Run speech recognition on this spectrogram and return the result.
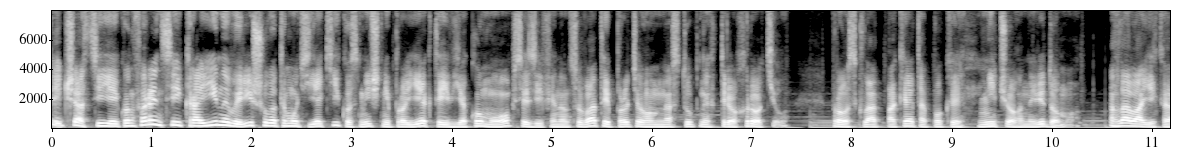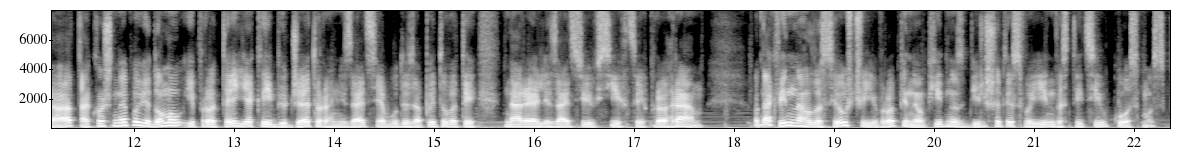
Під час цієї конференції країни вирішуватимуть, які космічні проєкти і в якому обсязі фінансувати протягом наступних трьох років. Про склад пакета поки нічого не відомо. Глава ЄКА також не повідомив і про те, який бюджет організація буде запитувати на реалізацію всіх цих програм. Однак він наголосив, що Європі необхідно збільшити свої інвестиції в космос,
